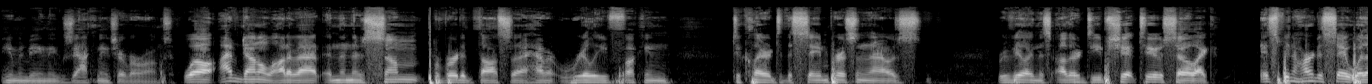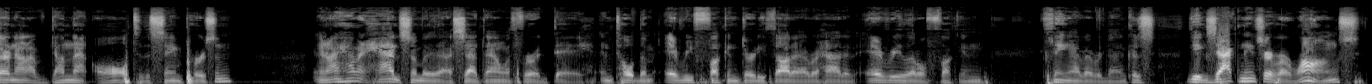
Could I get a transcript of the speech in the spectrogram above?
human being the exact nature of our wrongs. Well, I've done a lot of that, and then there's some perverted thoughts that I haven't really fucking declared to the same person that I was revealing this other deep shit too. So, like, it's been hard to say whether or not I've done that all to the same person. And I haven't had somebody that I sat down with for a day and told them every fucking dirty thought I ever had and every little fucking thing I've ever done. Because the exact nature of our wrongs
